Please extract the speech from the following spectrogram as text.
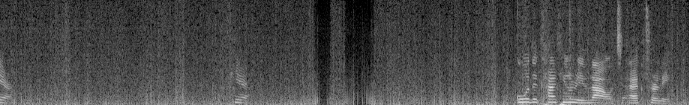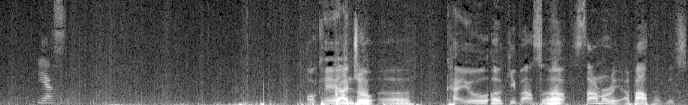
Here. Here. Good cutting result actually. Yes. Okay, Andrew, uh, can you uh, give us a summary about this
